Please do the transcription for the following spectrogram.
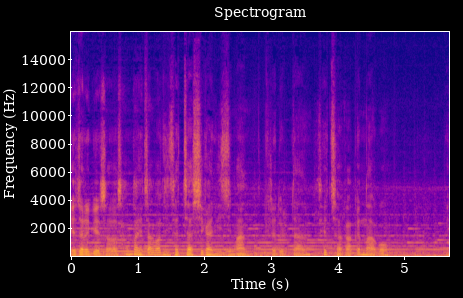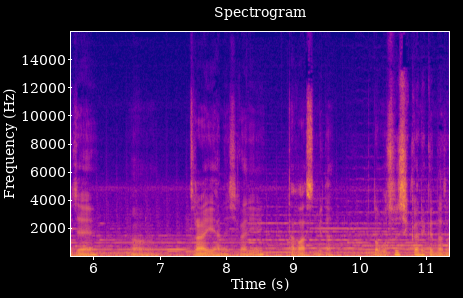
예전에 비해서 상당히 짧아진 세차 시간이지만 그래도 일단 세차가 끝나고 이제 어, 드라이하는 시간이 다가왔습니다. 너무 순식간에 끝나서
